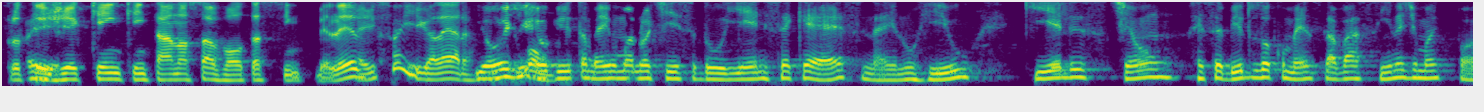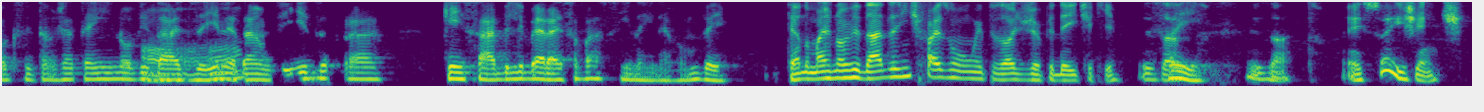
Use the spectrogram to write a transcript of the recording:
proteger quem, quem tá à nossa volta, sim, beleza? É isso aí, galera. E hoje eu vi também uma notícia do INCQS, né, no Rio, que eles tinham recebido os documentos da vacina de monkeypox. Então já tem novidades oh. aí, né, da Anvisa para quem sabe liberar essa vacina aí, né? Vamos ver. Tendo mais novidades, a gente faz um episódio de update aqui. Exato. Isso aí. Exato. É isso aí, gente.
